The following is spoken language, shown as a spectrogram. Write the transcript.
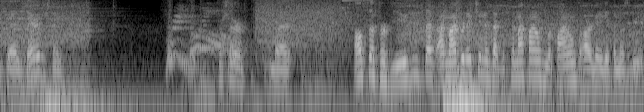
because they're interesting, for sure. But also for views and stuff, uh, my prediction is that the semifinals and the finals are gonna get the most views.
